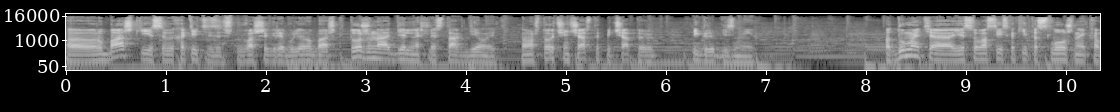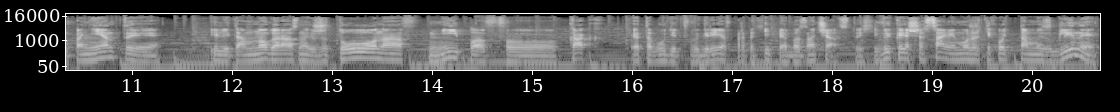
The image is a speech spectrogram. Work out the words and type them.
Э, рубашки, если вы хотите, чтобы в вашей игре были рубашки, тоже на отдельных листах делайте, потому что очень часто печатают игры без них. Подумайте, а если у вас есть какие-то сложные компоненты или там много разных жетонов, миплов, э, как это будет в игре в прототипе обозначаться. То есть вы, конечно, сами можете хоть там из глины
